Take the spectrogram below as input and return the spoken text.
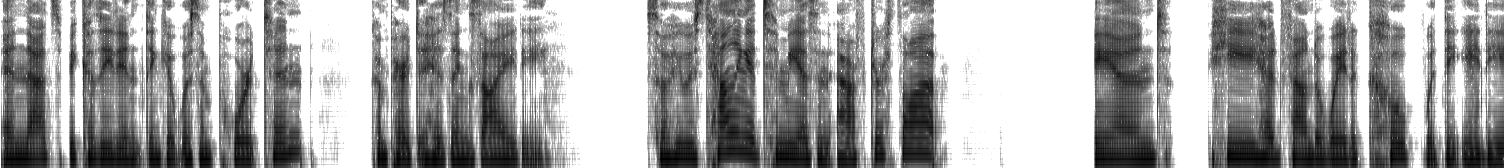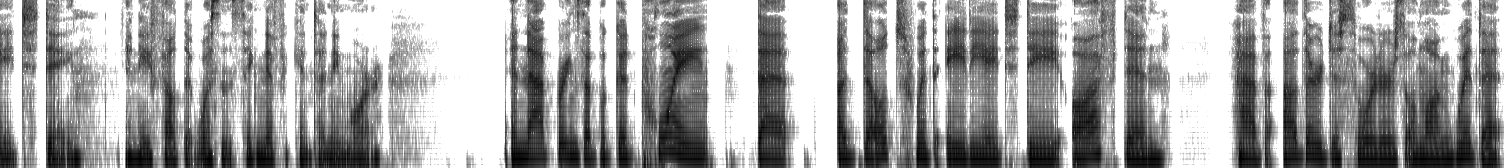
And that's because he didn't think it was important compared to his anxiety. So he was telling it to me as an afterthought. And he had found a way to cope with the ADHD and he felt it wasn't significant anymore. And that brings up a good point that adults with ADHD often have other disorders along with it.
